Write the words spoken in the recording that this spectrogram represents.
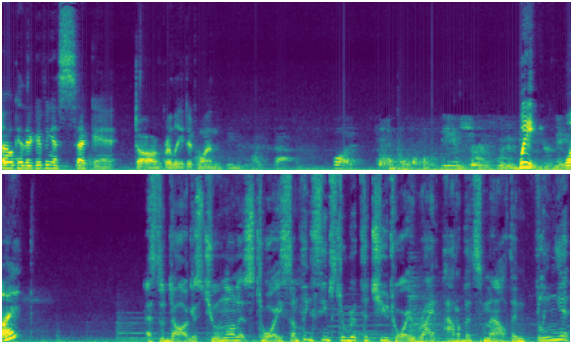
Okay, they're giving a second dog related one. Wait, what? As the dog is chewing on its toy, something seems to rip the chew toy right out of its mouth and fling it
